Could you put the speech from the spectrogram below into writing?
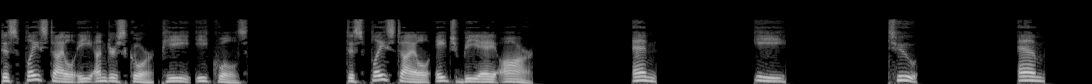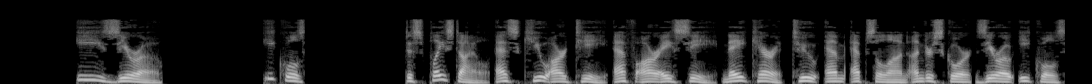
display style E underscore P equals display style HBAR N E 2 M E zero equals display style sqrt frac nay caret 2 m epsilon underscore 0 equals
